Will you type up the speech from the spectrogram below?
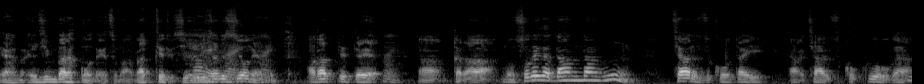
あのエジンバラ公のやつも上がってるし、はいエリザベス女王のやつも上がってて、はい。あからもうそれがだんだんチャールズ皇太あチャールズ国王が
